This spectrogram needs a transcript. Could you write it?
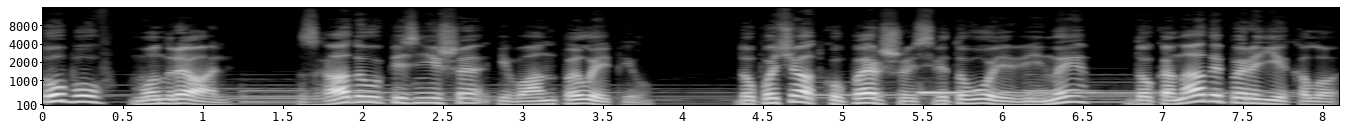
То був Монреаль, згадував пізніше Іван Пилипів. До початку Першої світової війни до Канади переїхало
